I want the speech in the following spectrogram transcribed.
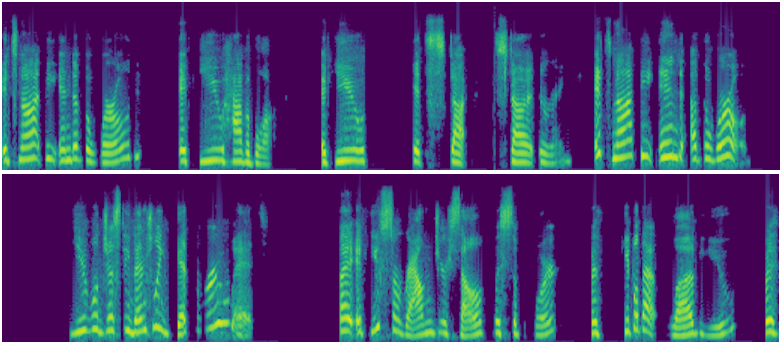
it's not the end of the world if you have a block, if you get stuck stuttering. It's not the end of the world you will just eventually get through it. But if you surround yourself with support, with people that love you, with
